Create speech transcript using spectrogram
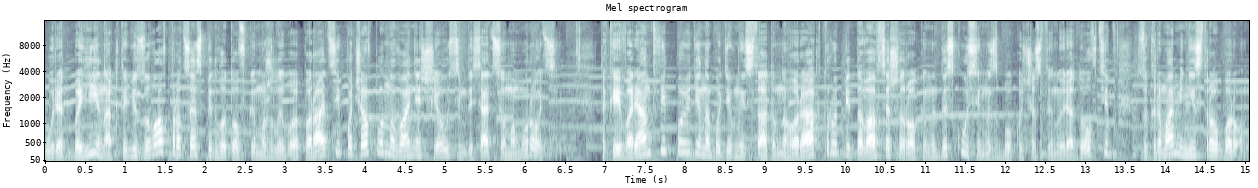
Уряд Бегіна активізував процес підготовки можливої операції, почав планування ще у 77-му році. Такий варіант відповіді на будівництво атомного реактору піддавався широкими дискусіями з боку частини урядовців, зокрема міністра оборони.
